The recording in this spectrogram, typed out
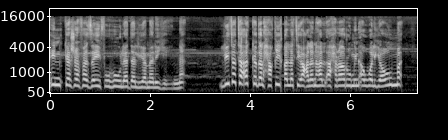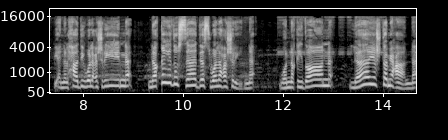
انكشف زيفه لدى اليمنيين. لتتأكد الحقيقة التي أعلنها الأحرار من أول يوم بأن الحادي والعشرين نقيض السادس والعشرين والنقيضان لا يجتمعان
